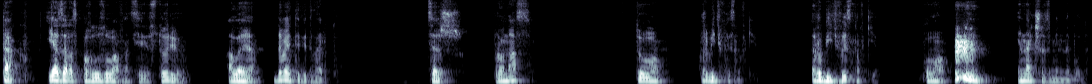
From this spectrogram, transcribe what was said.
Так, я зараз поглузував на цю історію, але давайте відверто. Це ж про нас, то робіть висновки. Робіть висновки, бо інакше змін не буде.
